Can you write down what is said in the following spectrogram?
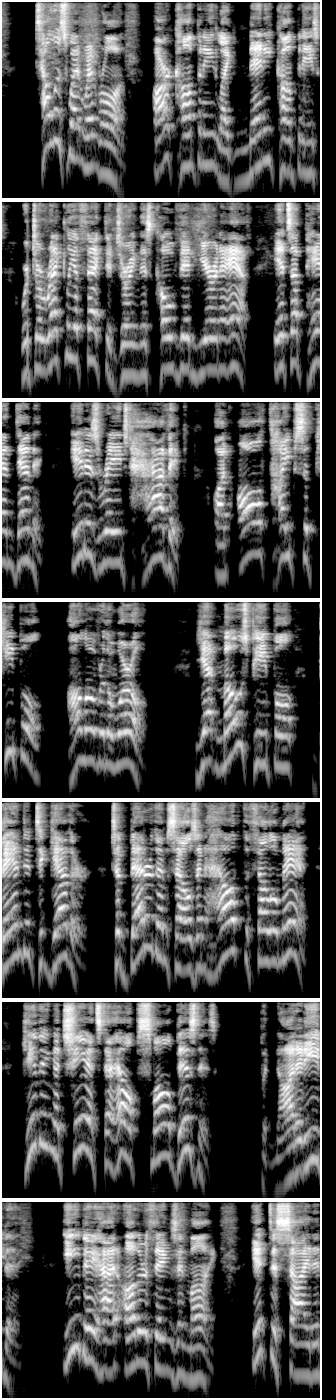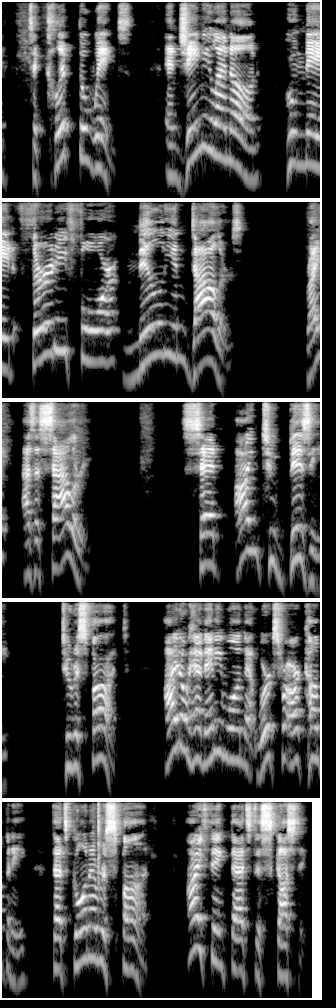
tell us what went wrong. Our company, like many companies, were directly affected during this COVID year and a half. It's a pandemic. It has raged havoc on all types of people all over the world. Yet most people banded together to better themselves and help the fellow man, giving a chance to help small business, but not at eBay. eBay had other things in mind. It decided to clip the wings. And Jamie Lennon, who made $34 million, right, as a salary, said, I'm too busy to respond. I don't have anyone that works for our company that's going to respond. I think that's disgusting.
